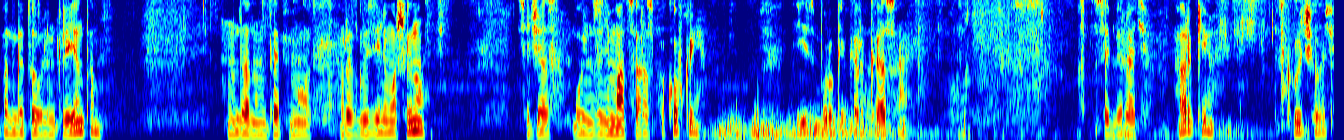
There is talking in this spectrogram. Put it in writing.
подготовлен клиентам. На данном этапе мы вот разгрузили машину. Сейчас будем заниматься распаковкой и сборкой каркаса. Собирать арки, скручивать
